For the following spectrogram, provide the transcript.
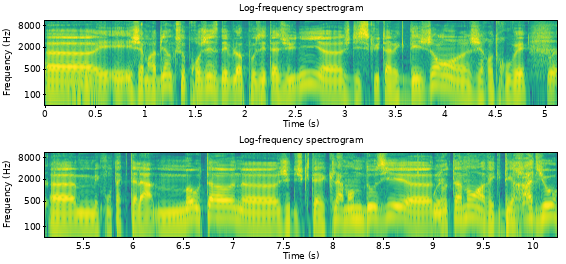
euh, et, et j'aimerais bien que ce projet se développe aux États-Unis. Euh, je discute avec des gens. J'ai retrouvé euh, mes contacts à la Motown. J'ai discuté avec Lamande Dosier, euh, notamment avec des radios,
